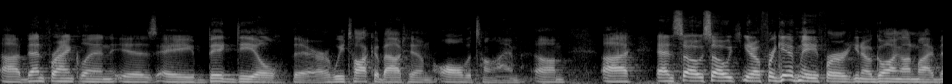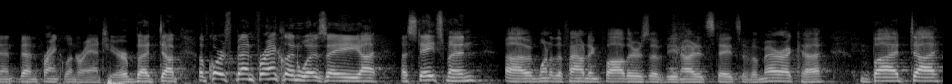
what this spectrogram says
uh, Ben Franklin is a big deal there. We talk about him all the time. Um, uh, and so, so, you know, forgive me for, you know, going on my Ben, ben Franklin rant here. But, uh, of course, Ben Franklin was a, uh, a statesman, uh, one of the founding fathers of the United States of America. But, uh,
